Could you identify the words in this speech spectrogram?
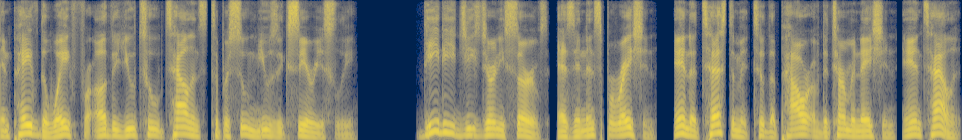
and paved the way for other YouTube talents to pursue music seriously. DDG's journey serves as an inspiration and a testament to the power of determination and talent.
